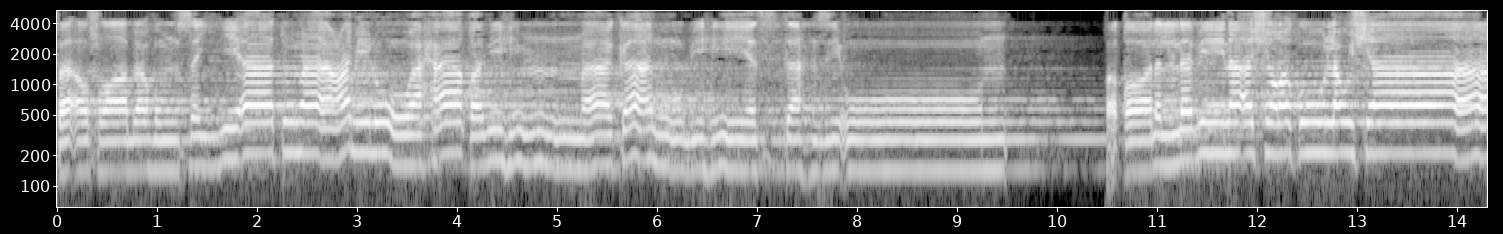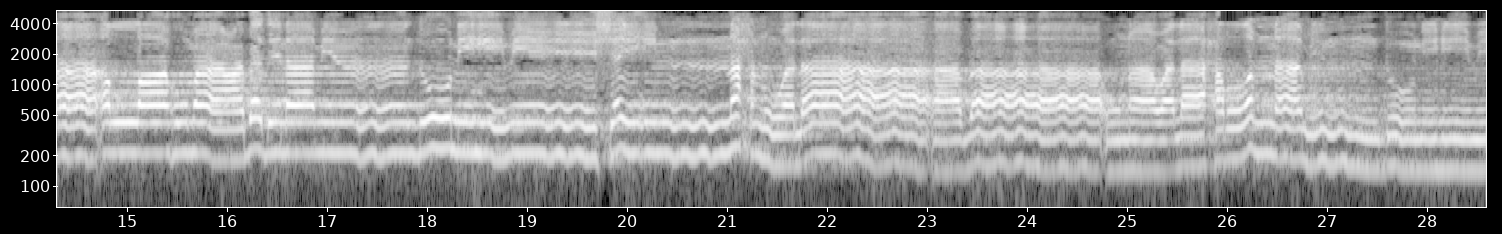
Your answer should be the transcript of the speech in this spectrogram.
فأصابهم سيئات ما عملوا وحاق بهم ما كانوا به يستهزئون. فقال الذين أشركوا لو شاء الله ما عبدنا من دونه من شيء نحن ولا آباؤنا ولا حرمنا من دونه من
